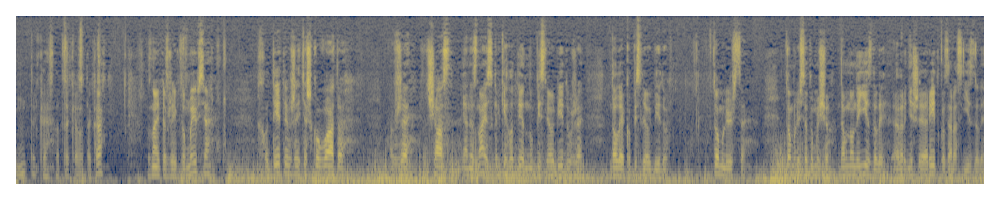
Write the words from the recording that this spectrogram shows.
Ось така, от така, от така. Знаєте, вже і втомився. Ходити вже тяжковато. Вже час, я не знаю скільки годин, ну після обіду вже далеко після обіду. Втомлюєшся. Втомлюєшся, тому що давно не їздили, верніше рідко зараз їздили.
